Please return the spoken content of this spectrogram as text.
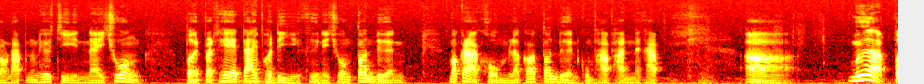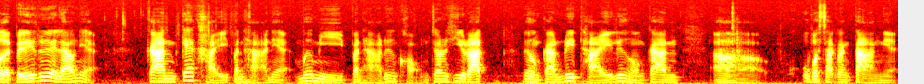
รองรับนักท่องเที่ยวจีนในช่วงเปิดประเทศได้พอดีก็คือในช่วงต้นเดือน มกราคม แล้วก็ต้นเดือนกุมภาพันธ์นะครับเเมื่อเปิดไปเรื่อยๆแล้วเนี่ยการแก้ไขปัญหาเนี่ยเมื่อมีปัญหาเรื่องของเจ้าหน้าที่รัฐ เรื่องของการรีดไถเรื่องของการอ,อุปสรรคต่างๆเนี่ย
